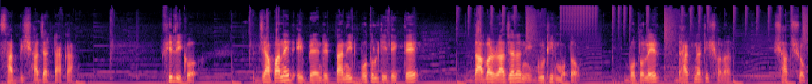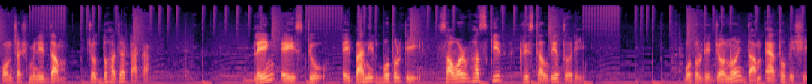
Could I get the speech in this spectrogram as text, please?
ছাব্বিশ হাজার টাকা। ফিলিকো, জাপানের এই ব্র্যান্ডের পানির বোতলটি দেখতে দাবার রাজারানী গুটির মতো। বোতলের ঢাকনাটি সোনার। সাতশো পঞ্চাশ মিলির দাম চোদ্দ হাজার টাকা। ব্লেং এইচ টু এই পানির বোতলটি সাওয়ার ভাস্কির ক্রিস্টাল দিয়ে তৈরি। বোতলটির জন্যই দাম এত বেশি,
